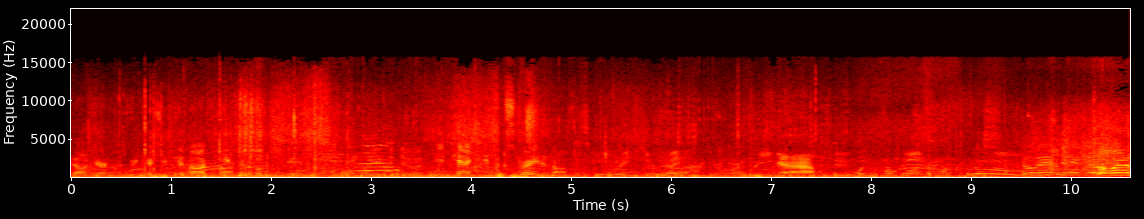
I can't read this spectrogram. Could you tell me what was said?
down here because you cannot keep it. You can't keep it straight enough. Yeah. Go Anthony! Go! Go, Anthony!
